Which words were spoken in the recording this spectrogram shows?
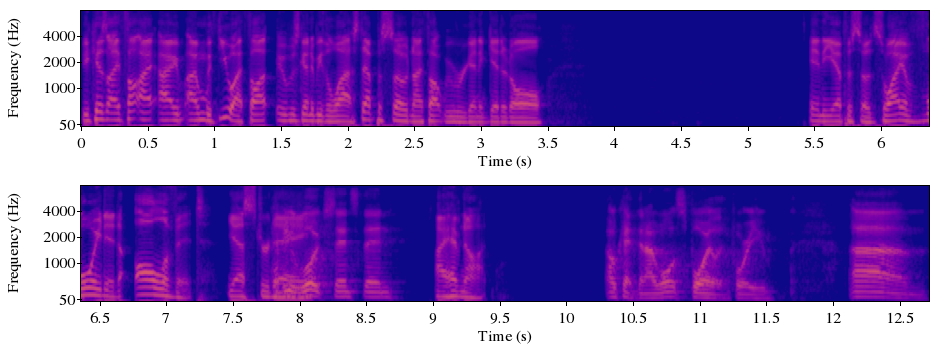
because I thought I, I, I'm with you. I thought it was going to be the last episode and I thought we were going to get it all in the episode. So I avoided all of it yesterday. Have you looked since then? I have not. Okay, then I won't spoil it for you. Um,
